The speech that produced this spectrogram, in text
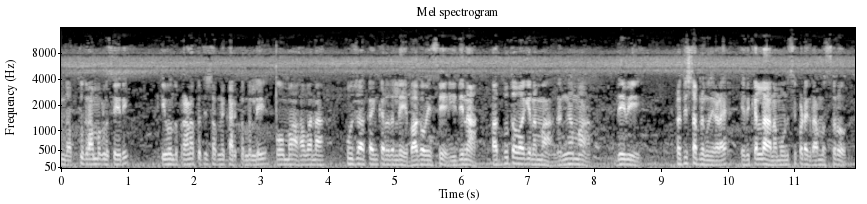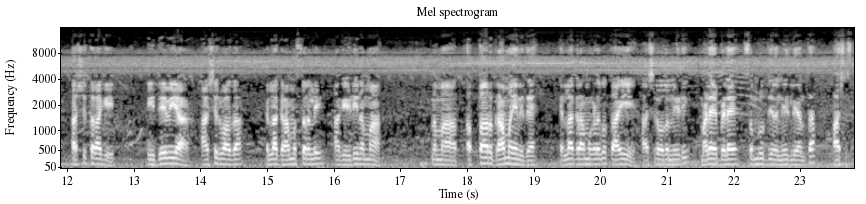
ಒಂದು ಹತ್ತು ಗ್ರಾಮಗಳು ಸೇರಿ ಈ ಒಂದು ಪ್ರಾಣ ಪ್ರತಿಷ್ಠಾಪನೆ ಕಾರ್ಯಕ್ರಮದಲ್ಲಿ ಹೋಮ, ಹವನ, ಪೂಜಾ, ಕೈಂಕರ್ಯದಲ್ಲಿ ಭಾಗವಹಿಸಿ ಈ ದಿನ ಅದ್ಭುತವಾಗಿ ನಮ್ಮ ಗಂಗಮ್ಮ ದೇವಿ ಪ್ರತಿಷ್ಠಾಪನೆಗೊಂಡಿದ್ದಾಳೆ ಇದಕ್ಕೆಲ್ಲ ನಮ್ಮ ಹುಣಸಿಕೋಟೆ ಗ್ರಾಮಸ್ಥರು ಆಶ್ರಿತರಾಗಿ ಈ ದೇವಿಯ ಆಶೀರ್ವಾದ ಎಲ್ಲ ಗ್ರಾಮಸ್ಥರಲ್ಲಿ, ಹಾಗೆ ಇಡೀ ನಮ್ಮ ನಮ್ಮ ಹತ್ತಾರು ಗ್ರಾಮ ಏನಿದೆ, ಎಲ್ಲ ಗ್ರಾಮಗಳಿಗೂ ತಾಯಿ ಆಶೀರ್ವಾದ ನೀಡಿ, ಮಳೆ, ಬೆಳೆ ಸಮೃದ್ಧಿಯನ್ನು ನೀಡಲಿ ಅಂತ ಆಶಿಸ್ತೀನಿ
